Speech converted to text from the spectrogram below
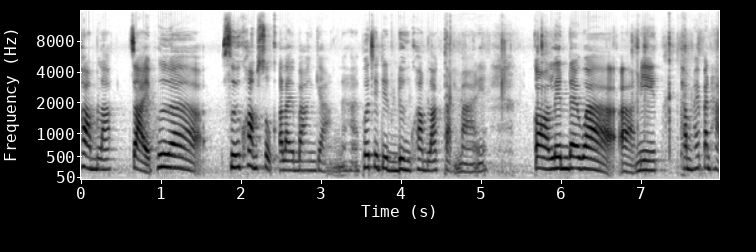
ความรักจ่ายเพื่อซื้อความสุขอะไรบางอย่างนะคะเพื่อจะดึงความรักกลับมาเนี่ยก็เล่นได้ว่ามีทำให้ปัญหา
